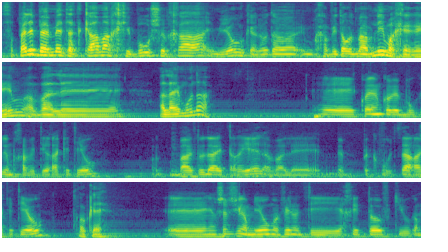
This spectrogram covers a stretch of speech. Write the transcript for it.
ספר לי באמת עד כמה החיבור שלך עם כי אני לא יודע אם חווית עוד מאמנים אחרים, אבל אה, על האמונה. אה, קודם כל בבוגרים חוויתי רק את יהוא. בעתודה את אריאל, אבל אה, בקבוצה רק את יהוא. אוקיי. אה, אני חושב שגם יהוא מבין אותי הכי טוב, כי הוא גם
